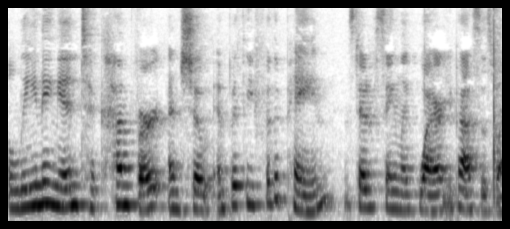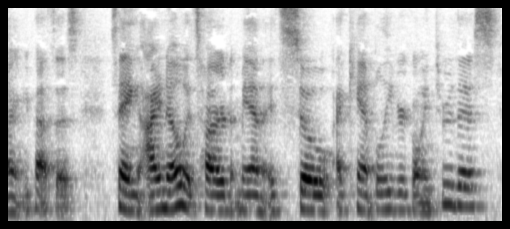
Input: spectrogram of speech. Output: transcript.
leaning in to comfort and show empathy for the pain instead of saying like why aren't you past this? Why aren't you past this? Saying i know it's hard man it's so i can't believe you're going through this.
